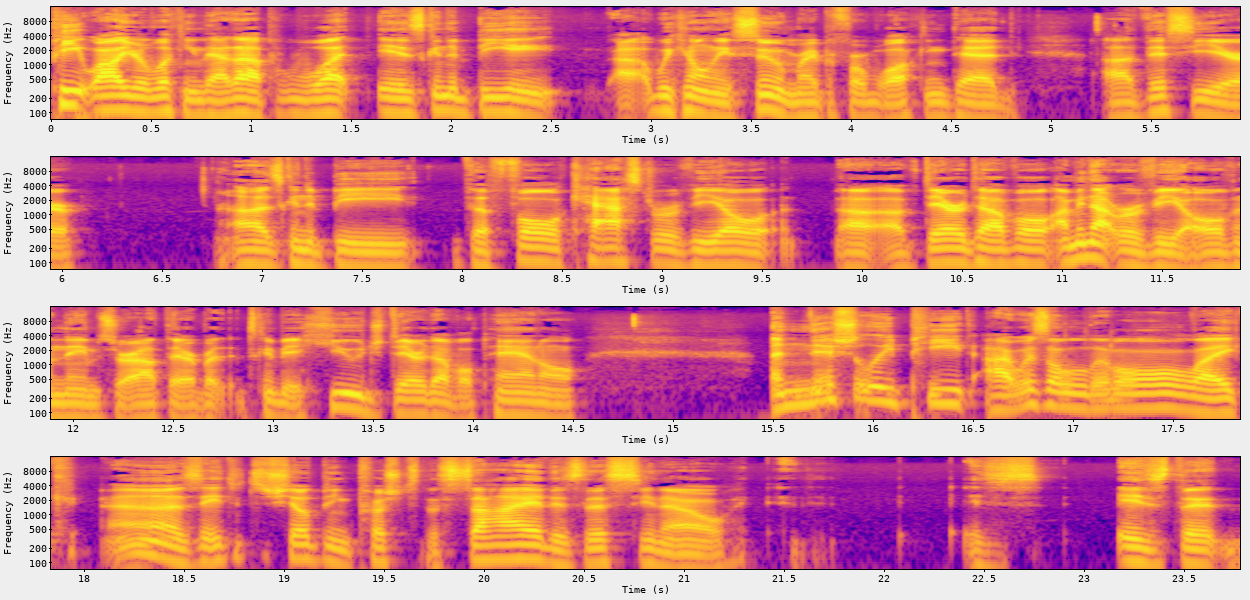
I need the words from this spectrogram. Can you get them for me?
Pete, while you're looking that up, what is going to be? Uh, we can only assume right before Walking Dead uh, this year uh, is going to be the full cast reveal uh, of Daredevil. I mean, not reveal, all the names are out there, but it's going to be a huge Daredevil panel. Initially, Pete, I was a little like, uh, is Agents of Shield being pushed to the side? Is this, you know, is is the,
